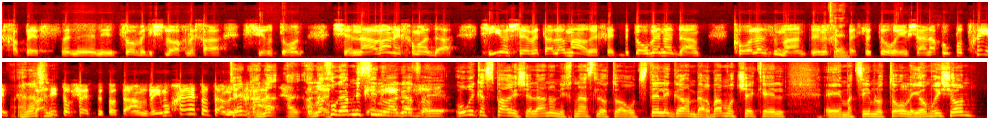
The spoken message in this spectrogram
לחפש, למצוא ולשלוח לך סרטון של נערה נחמדה, שהיא יושבת על המערכת בתור בן אדם כל הזמן ומחפשת כן. תורים שאנחנו פותחים, אנחנו... ואז היא תופסת אותם והיא מוכרת אותם כן, לך. אנחנו גם ניסינו, גם אגב, בסוף. אה, אורי קספרי שלנו נכנס לאותו ערוץ טלגרם ב-400 שקל, אה, מציעים לו תור ליום ראשון.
